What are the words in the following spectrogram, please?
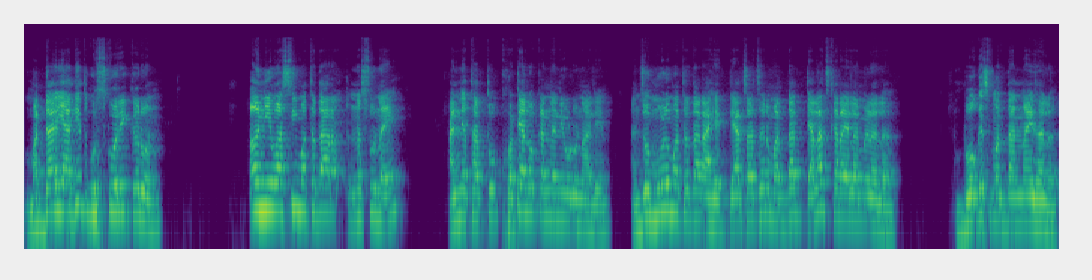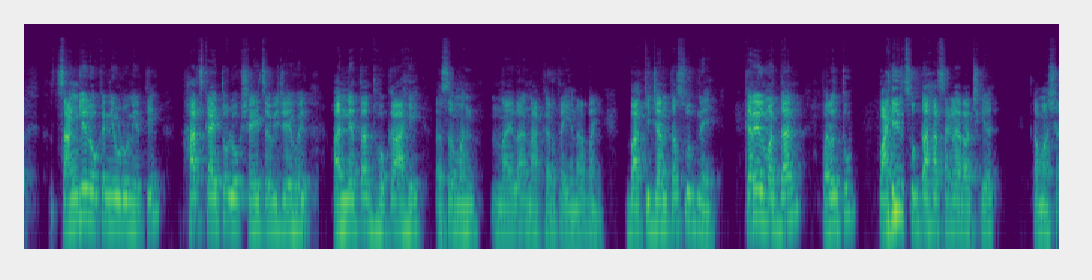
मतदार यादीत घुसखोरी करून अनिवासी मतदार नसू नये. अन्यथा तो खोट्या लोकांना निवडून आले आणि जो मूळ मतदार आहे त्याचा जर मतदान त्यालाच करायला मिळालं बोगस मतदान नाही झालं चांगले लोक निवडून येतील. हाच काय तो लोकशाहीचा विजय होईल? अन्यथा धोका आहे असं म्हणायला नाकारता येणार नाही. बाकी जनता सुज्ञे करेल मतदान परंतु पाहिल सुद्धा हा सगळा राजकीय तमाशा.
